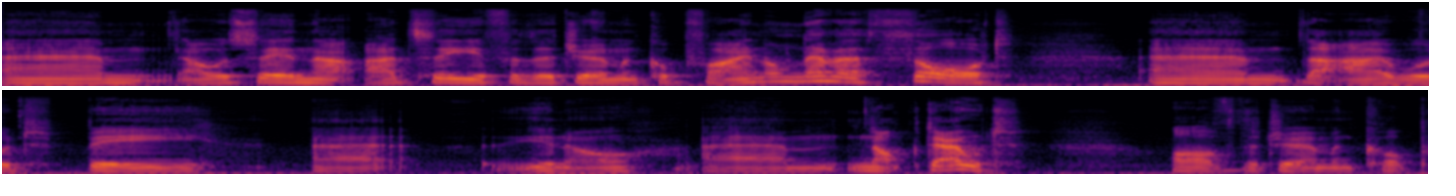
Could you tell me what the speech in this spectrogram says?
Um, I was saying that I'd see you for the German Cup final. Never thought um, that I would be, uh, you know, um, knocked out of the German Cup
